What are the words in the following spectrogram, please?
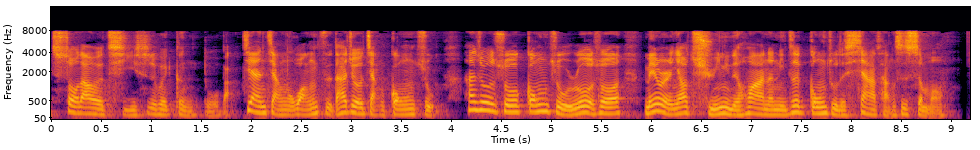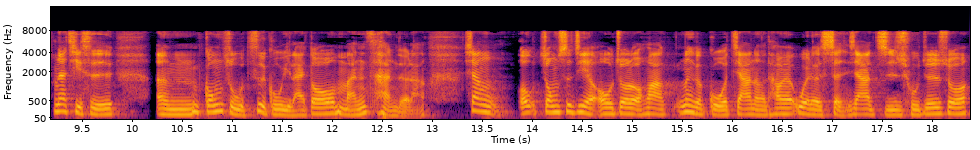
受到的歧视会更多吧。既然讲王子，他就讲公主，他就是说公主，如果说没有人要娶你的话呢，你这公主的下。场是什么？那其实，嗯，公主自古以来都蛮惨的啦。像欧中世纪的欧洲的话，那个国家呢，他会为了省下支出，就是说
